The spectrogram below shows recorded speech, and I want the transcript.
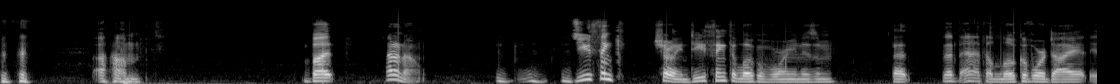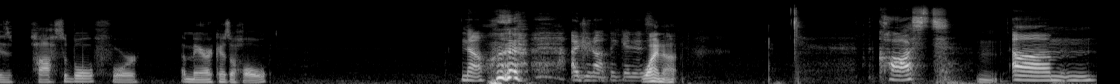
um, but I don't know. Do you think, Charlene? Do you think the locavorianism, that that, that the locavore diet is possible for America as a whole? no, I do not think it is. Why not? Cost, um,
